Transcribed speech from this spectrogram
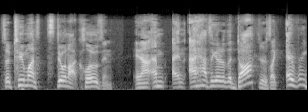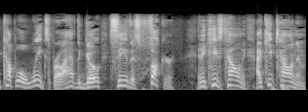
So two months still not closing. And I am and I have to go to the doctors like every couple of weeks, bro. I have to go see this fucker. And he keeps telling me, I keep telling him,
